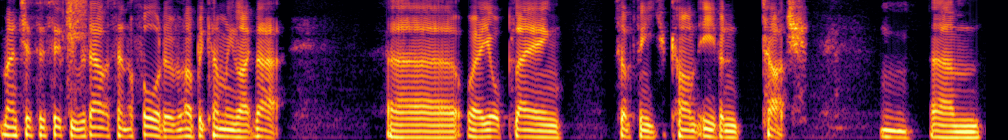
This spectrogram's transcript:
Manchester City without a centre forward are, are becoming like that uh, where you're playing something you can't even touch. Um,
